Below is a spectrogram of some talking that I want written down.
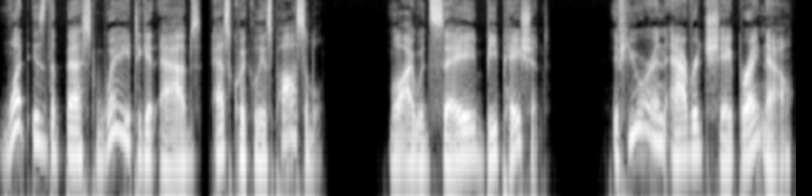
What is the best way to get abs as quickly as possible? Well, I would say be patient. If you are in average shape right now,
